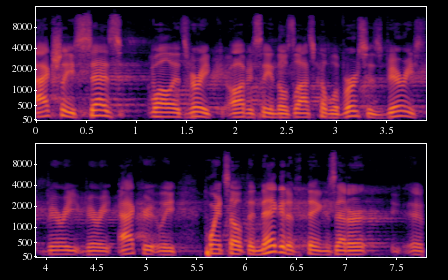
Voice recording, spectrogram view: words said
actually says, well, it's very obviously in those last couple of verses, very, very, very accurately points out the negative things that are uh,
